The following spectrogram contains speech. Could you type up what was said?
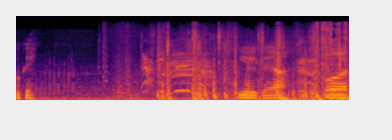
okay ये गया और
